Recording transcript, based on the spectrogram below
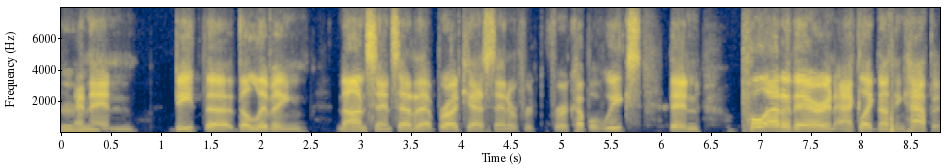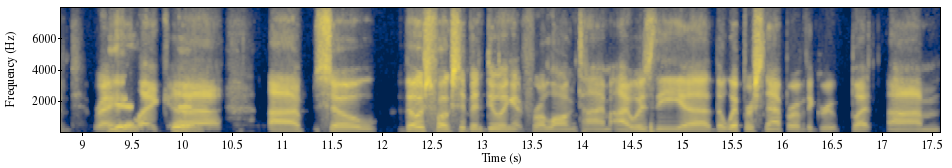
mm-hmm. and then beat the the living nonsense out of that broadcast center for for a couple of weeks, then pull out of there and act like nothing happened, right? Yeah. Like, yeah. Uh, uh, so those folks have been doing it for a long time. I was the uh, the whippersnapper of the group, but um,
